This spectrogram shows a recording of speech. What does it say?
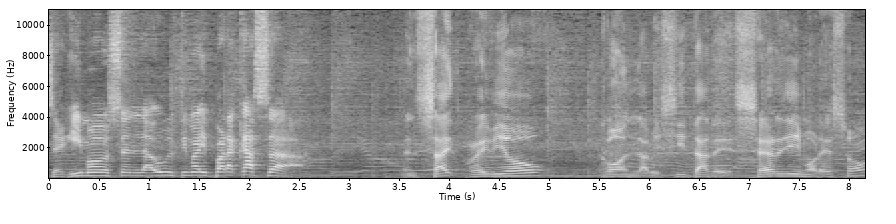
Seguimos en la última y para casa. En Side Radio, con la visita de Sergi Moreso.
